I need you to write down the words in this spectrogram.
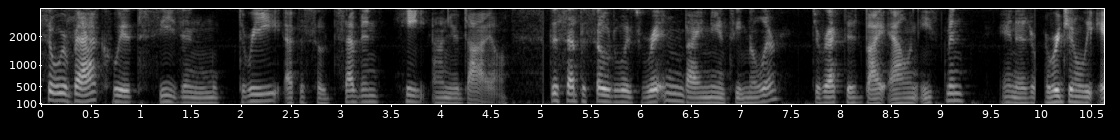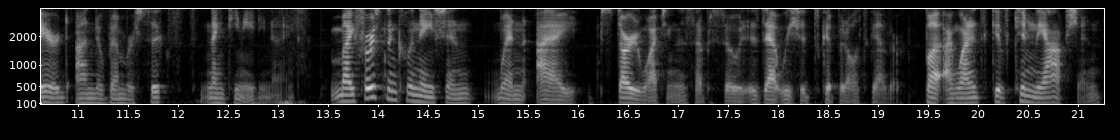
So we're back with season three, episode seven Hate on Your Dial. This episode was written by Nancy Miller, directed by Alan Eastman, and it originally aired on November 6th, 1989. My first inclination when I started watching this episode is that we should skip it altogether. But I wanted to give Kim the option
